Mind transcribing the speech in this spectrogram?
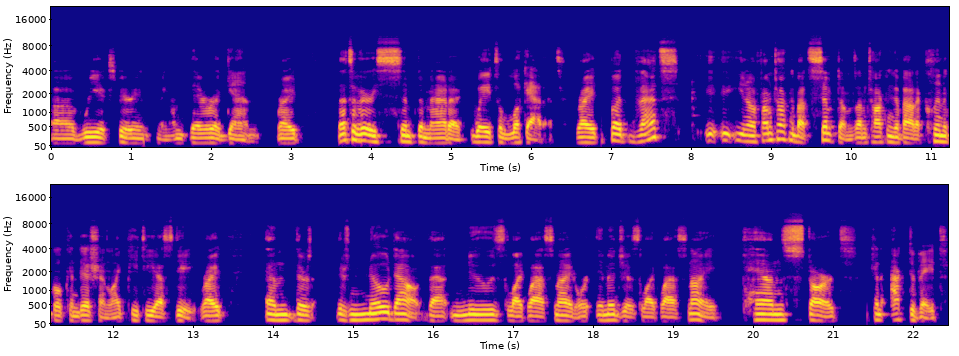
of re-experiencing. I'm there again, right? That's a very symptomatic way to look at it, right? But that's, you know, if I'm talking about symptoms, I'm talking about a clinical condition like PTSD, right? And there's there's no doubt that news like last night or images like last night can start can activate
